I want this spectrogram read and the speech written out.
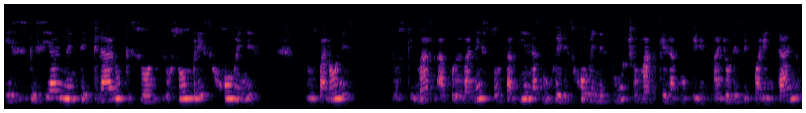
Es especialmente claro que son los hombres jóvenes, los varones, los que más aprueban esto, también las mujeres jóvenes mucho más que las mujeres mayores de 40 años,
